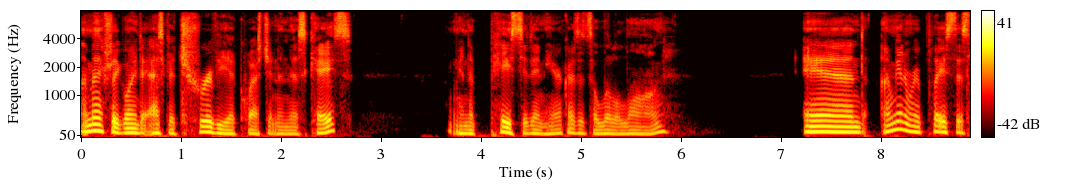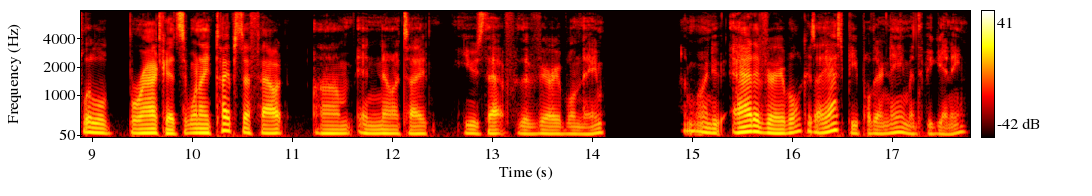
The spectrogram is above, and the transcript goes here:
I'm actually going to ask a trivia question in this case. I'm going to paste it in here because it's a little long. And I'm going to replace this little brackets. When I type stuff out um, in notes, I use that for the variable name. I'm going to add a variable because I asked people their name at the beginning.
